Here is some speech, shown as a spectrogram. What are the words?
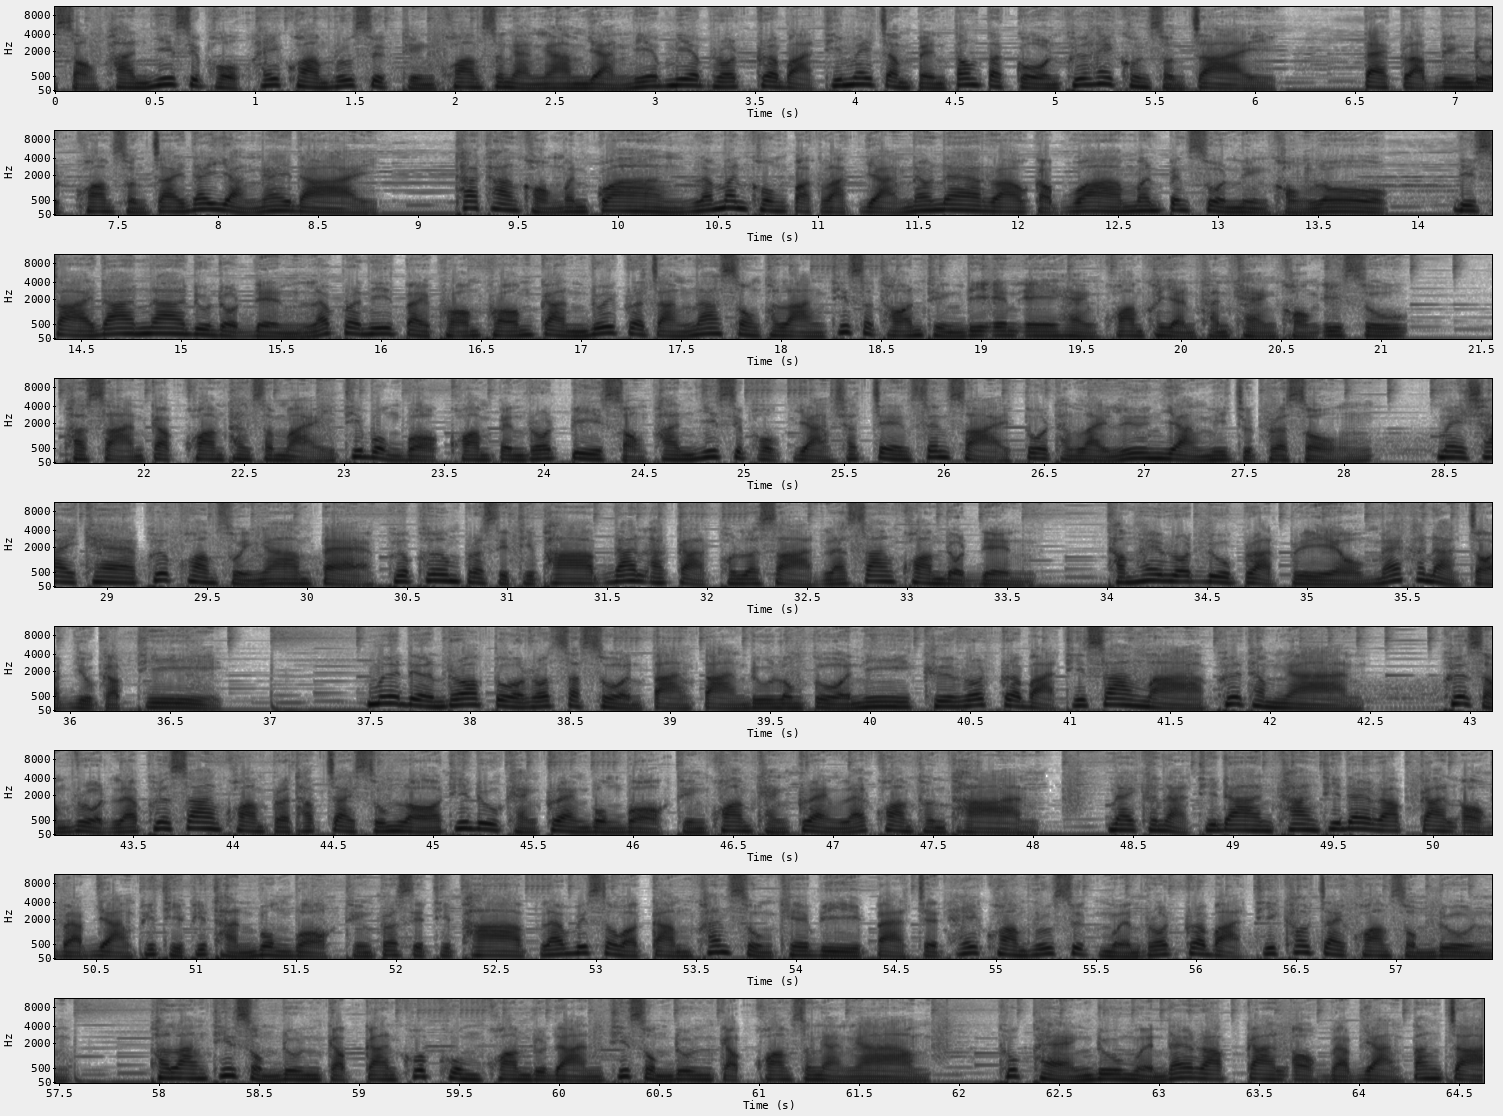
2026 ให้ความรู้สึกถึงความสง่างามอย่างเนียบๆรถกระบะที่ไม่จำเป็นต้องตะโกนเพื่อให้คนสนใจ แต่กลับดึงดูดความสนใจได้อย่างง่ายดายท่าทางของมันกว้าง และมันคงปักหลักอย่างแน่วแน่ราวกับว่ามันเป็นส่วนหนึ่งของโลก ดีไซน์ด้านหน้าดูโดดเด่น และประณีตไปพร้อมๆ กันด้วยกระจังหน้าทรงพลังที่สะท้อนถึง DNA แห่งความขยันขันแข็งของอีซูผสานกับความทันสมัยที่บ่งบอกความเป็นรถปี 2026 อย่างชัดเจนเส้นสายตัวถังไหลลื่นอย่างมีจุดประสงค์ ไม่ใช่แค่เพื่อความสวยงามแต่เพื่อเพิ่มประสิทธิภาพด้านอากาศพลศาสตร์และสร้างความโดดเด่นทำให้รถดูปราดเปรียวแม้ขนาดจอดอยู่กับที่ เมื่อเดินรอบตัวรถสัดส่วนต่างๆ ดูลงตัวนี่คือรถกระบะที่สร้างมาเพื่อทำงาน เพื่อสำรวจและเพื่อสร้างความประทับใจซุ้มล้อที่ดูแข็งแกร่งบ่งบอกถึงความแข็งแกร่งและความทนทาน ในขณะที่ด้านข้างที่ได้รับการออกแบบอย่างพิถีพิถันบ่งบอกถึงประสิทธิภาพ และวิศวกรรมขั้นสูง KB87 ให้ความรู้สึกเหมือนรถกระบะที่เข้าใจความสมดุล พลังที่สมดุลกับการควบคุมความดุดันที่สมดุลกับความสง่างาม ทุกแผงดูเหมือนได้รับการออกแบบอย่างตั้งใจ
